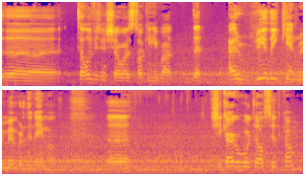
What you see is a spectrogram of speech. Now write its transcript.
uh, television show I was talking about that I really can't remember the name of. Uh, Chicago Hotel sitcom.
